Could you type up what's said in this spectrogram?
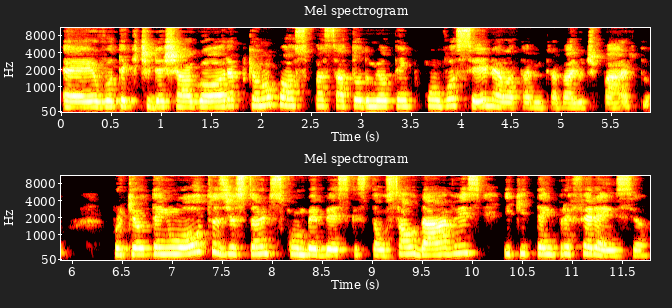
é, eu vou ter que te deixar agora, porque eu não posso passar todo o meu tempo com você, né? Ela estava em trabalho de parto porque eu tenho outras gestantes com bebês que estão saudáveis e que têm preferência.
